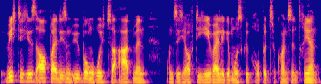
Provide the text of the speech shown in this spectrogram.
Wichtig ist auch bei diesen Übungen ruhig zu atmen und sich auf die jeweilige Muskelgruppe zu konzentrieren.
